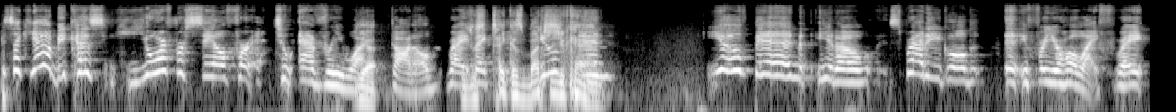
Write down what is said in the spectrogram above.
It's like, yeah, because you're for sale for to everyone, Yeah. Donald. Right? Just like take as much as you've can. been- you've been, you know, spread eagled for your whole life, right?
